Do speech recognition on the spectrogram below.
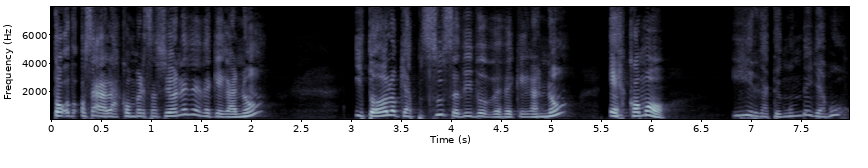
todo, o sea, las conversaciones desde que ganó y todo lo que ha sucedido desde que ganó es como, Irga, tengo un déjà vu.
